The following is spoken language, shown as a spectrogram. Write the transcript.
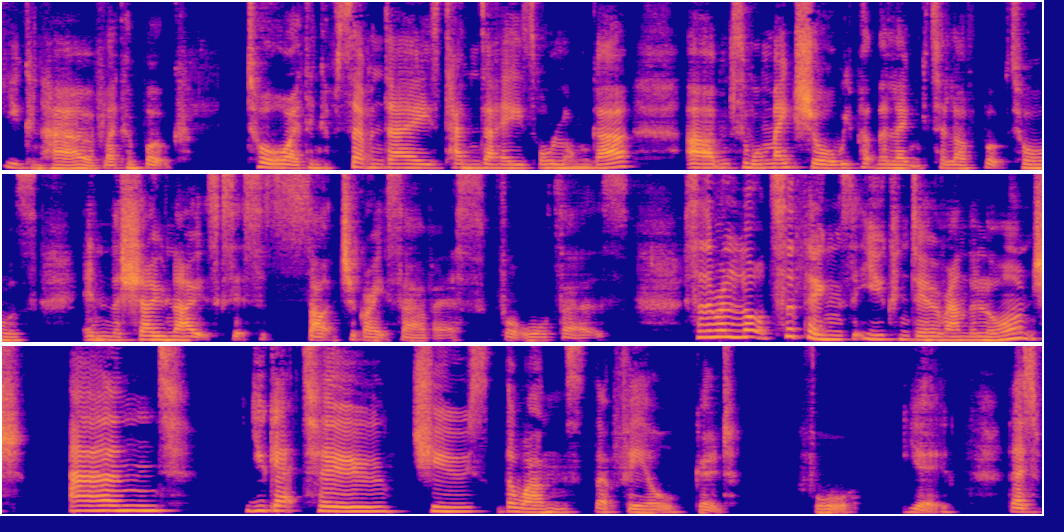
you can have like a book tour, I think of seven days, 10 days, or longer. Um, so we'll make sure we put the link to Love Book Tours in the show notes because it's such a great service for authors. So there are lots of things that you can do around the launch. And you get to choose the ones that feel good for you. There's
